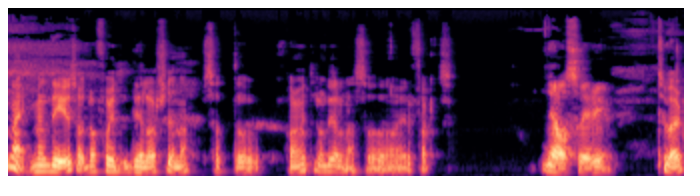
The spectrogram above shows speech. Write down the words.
Nej, men det är ju så. De får ju delar av Kina. Så att då får de inte de delarna så är det fakt. Ja, så är det ju. Tyvärr.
